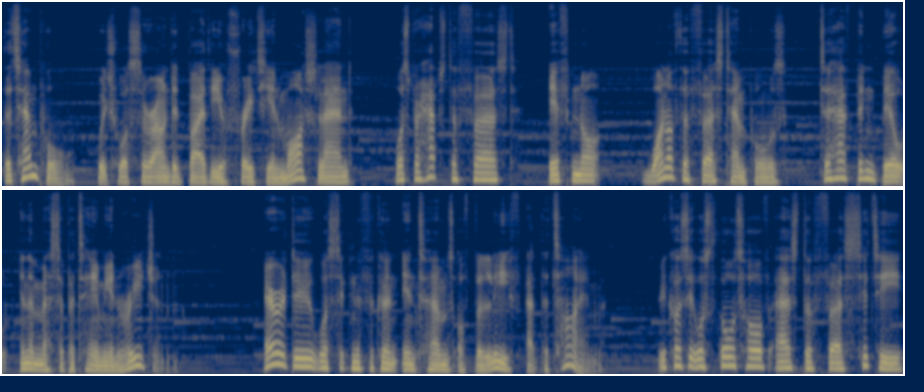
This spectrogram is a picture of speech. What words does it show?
The temple, which was surrounded by the Euphratian marshland, was perhaps the first, if not one of the first temples to have been built in the Mesopotamian region. Eridu was significant in terms of belief at the time, because it was thought of as the first city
